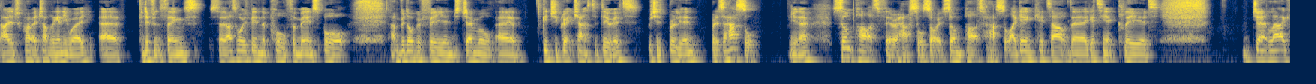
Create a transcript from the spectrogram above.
I did quite a bit of traveling anyway uh, for different things. So that's always been the pull for me in sport and videography and just general. Uh, gives you a great chance to do it, which is brilliant, but it's a hassle. You know, some parts are a hassle. Sorry, some parts hassle. Like getting kit out there, getting it cleared, jet lag,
